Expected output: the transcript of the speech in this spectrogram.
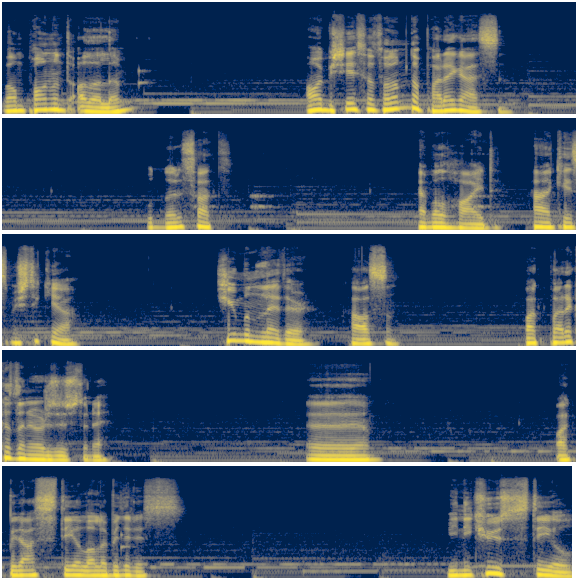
Component alalım. Ama bir şey satalım da para gelsin. Bunları sat. Camel hide. Ha kesmiştik ya. Human leather kalsın. Bak para kazanıyoruz üstüne. Ee, bak biraz steel alabiliriz. 1200 steel.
